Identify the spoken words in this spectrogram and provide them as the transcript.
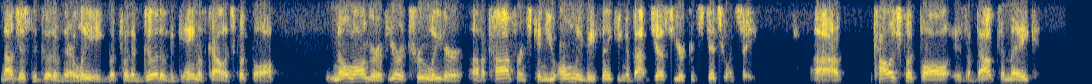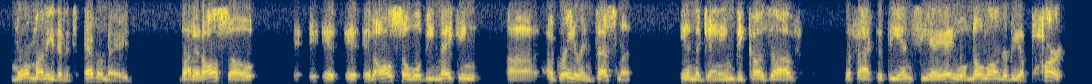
not just the good of their league, but for the good of the game of college football, no longer, if you're a true leader of a conference, can you only be thinking about just your constituency. Uh, college football is about to make more money than it's ever made, but it also it, it, it also will be making uh, a greater investment in the game because of the fact that the NCAA will no longer be a part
